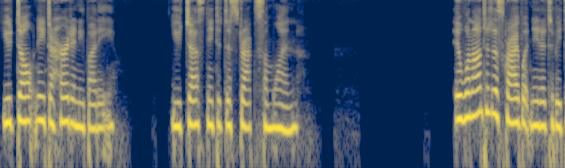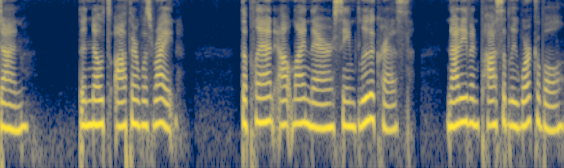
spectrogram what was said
You don't need to hurt anybody. You just need to distract someone. It went on to describe what needed to be done. The note's author was right. The plan outlined there seemed ludicrous, not even possibly workable.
